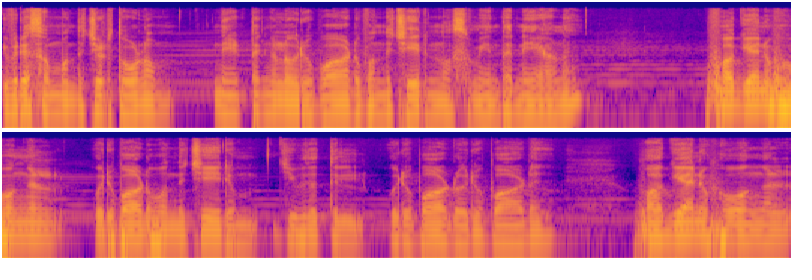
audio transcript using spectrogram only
ഇവരെ സംബന്ധിച്ചിടത്തോളം നേട്ടങ്ങൾ ഒരുപാട് വന്നു ചേരുന്ന സമയം തന്നെയാണ്. ഭാഗ്യാനുഭവങ്ങൾ ഒരുപാട് വന്നു ചേരും. ജീവിതത്തിൽ ഒരുപാട് ഒരുപാട് ഭാഗ്യാനുഭവങ്ങൾ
